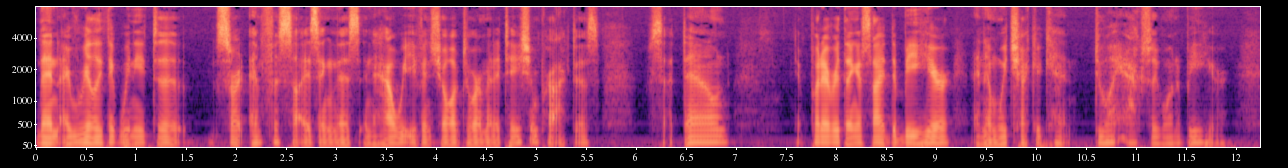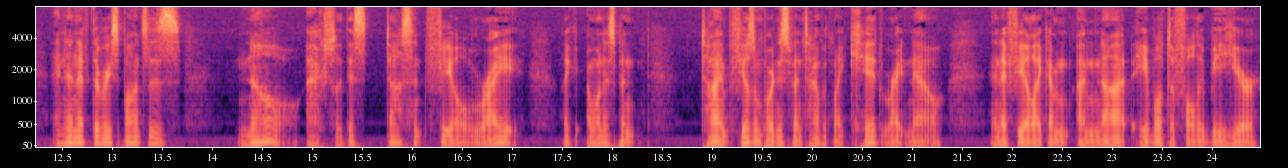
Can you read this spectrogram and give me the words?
then I really think we need to start emphasizing this in how we even show up to our meditation practice. Sit down, put everything aside to be here, and then we check again. Do I actually want to be here? And then if the response is no, actually, this doesn't feel right. Like I want to spend time. It feels important to spend time with my kid right now, and I feel like I'm I'm not able to fully be here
